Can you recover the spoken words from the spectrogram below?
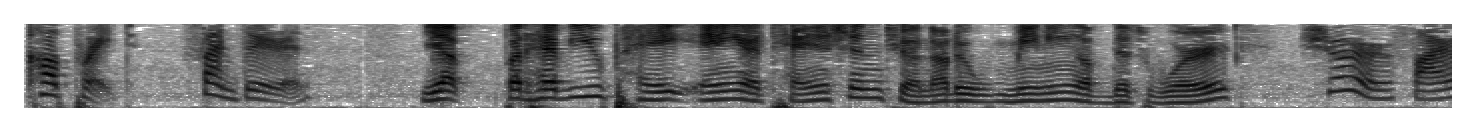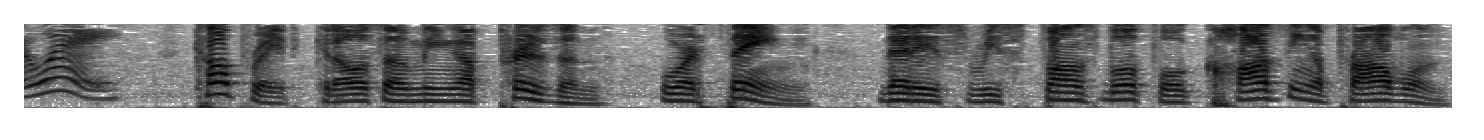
culprit 犯罪人。 Yep, but have you paid any attention to another meaning of this word? Sure, fire away. Culprit could also mean a person or thing that is responsible for causing a problem.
